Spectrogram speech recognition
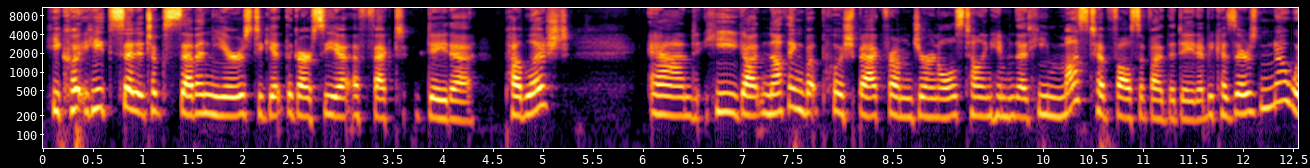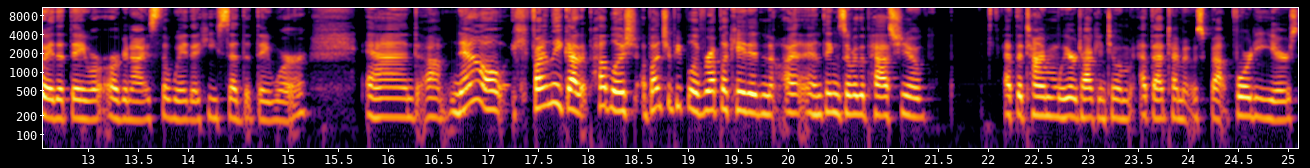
He could he said it took seven years to get the Garcia effect data published, and he got nothing but pushback from journals telling him that he must have falsified the data because there's no way that they were organized the way that he said that they were. And um, now he finally got it published. A bunch of people have replicated and, uh, and things over the past, you know, at the time we were talking to him, at that time it was about 40 years,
